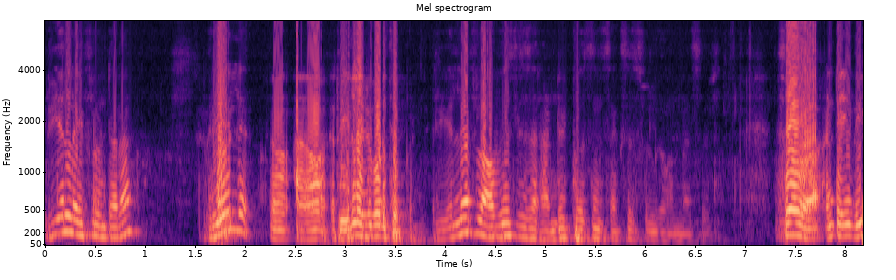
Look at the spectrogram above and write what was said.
రియల్ లైఫ్లో ఉంటారా? రియల్ రియల్ లైఫ్ కూడా చెప్పండి. రియల్ లైఫ్లో ఆబ్వియస్లీ సార్ హండ్రెడ్ పర్సెంట్ సక్సెస్ఫుల్గా ఉన్నా సార్ సో అంటే ఇది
